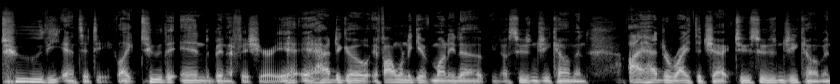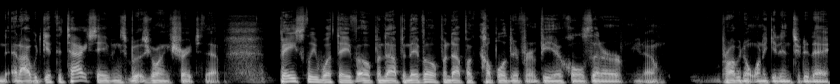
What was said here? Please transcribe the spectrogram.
to the entity, like to the end beneficiary. It, it, had to go. If I want to give money to you know Susan G. Komen, I had to write the check to Susan G. Komen, and I would get the tax savings, but it was going straight to them. Basically, what they've opened up, and they've opened up a couple of different vehicles that are you know probably don't want to get into today.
